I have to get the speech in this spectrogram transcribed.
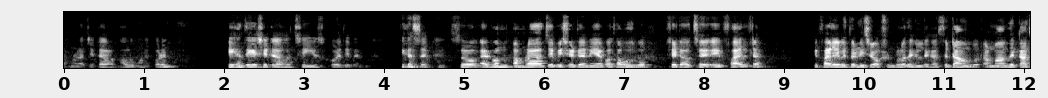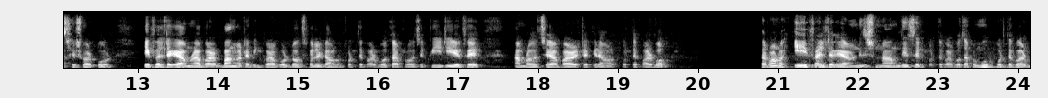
আপনারা যেটা ভালো মনে করেন, এখান থেকে সেটা হচ্ছে ইউজ করে দিবেন। ঠিক আছে? সো এখন আমরা যে বিষয়টা নিয়ে কথা বলব, সেটা হচ্ছে এই ফাইলটা এই ফাইলের ভিতরে নিচের অপশনগুলো দেখেন লেখা আছে ডাউনলোড আমরা আমাদের কাজ শেষ হওয়ার পর এই ফাইলটাকে আমরা আবার বাংলা টাইপিং করার পর ডক্স ফাইলে ডাউনলোড করতে পারব। তারপর হচ্ছে পিডিএফ এ আমরা হচ্ছে আবার এটাকে ডাউনলোড করতে পারব। তারপর আমরা এই ফাইলটাকে আমরা নিজস্ব নাম দিয়ে সেভ করতে পারব, তারপর মুভ করতে পারব।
